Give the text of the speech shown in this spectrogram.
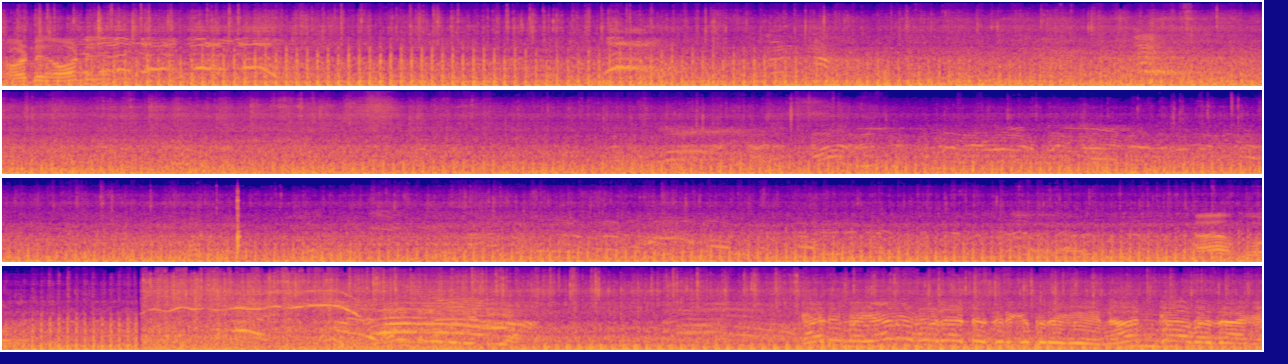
ஓட்டுங்க ஓட்டுங்க ஆ போடுங்க கடுமையான போராட்டத்திற்கு பிறகு நான்காவதாக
